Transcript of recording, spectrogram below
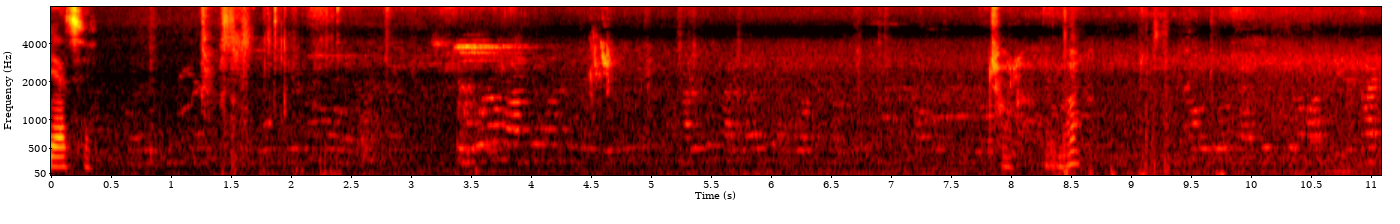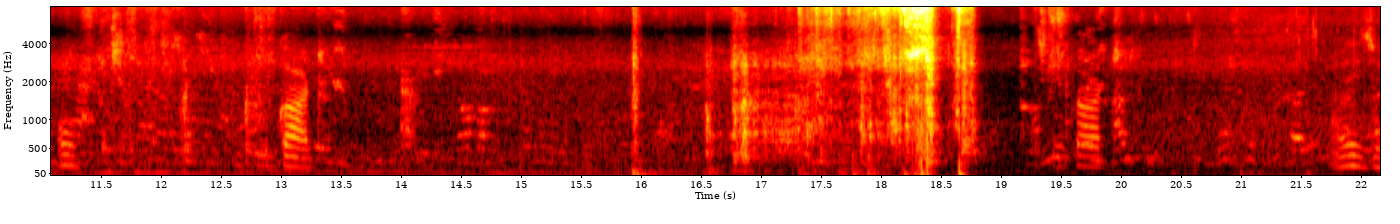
গেছে। চলো এবার। ও গার্ড গার্ড এই যে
